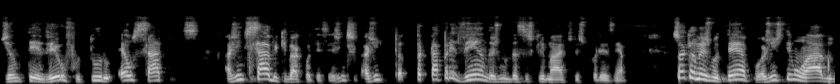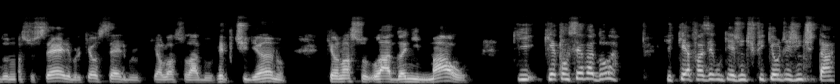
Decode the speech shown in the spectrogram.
de antever o futuro é o sapiens. A gente sabe o que vai acontecer. A gente a está tá prevendo as mudanças climáticas, por exemplo. Só que, ao mesmo tempo, a gente tem um lado do nosso cérebro, que é o cérebro, que é o nosso lado reptiliano, que é o nosso lado animal, que, que é conservador que quer fazer com que a gente fique onde a gente está.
